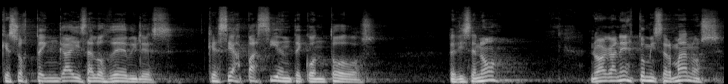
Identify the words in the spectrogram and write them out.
que sostengáis a los débiles, que seas paciente con todos. Les dice, no, no hagan esto, mis hermanos.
